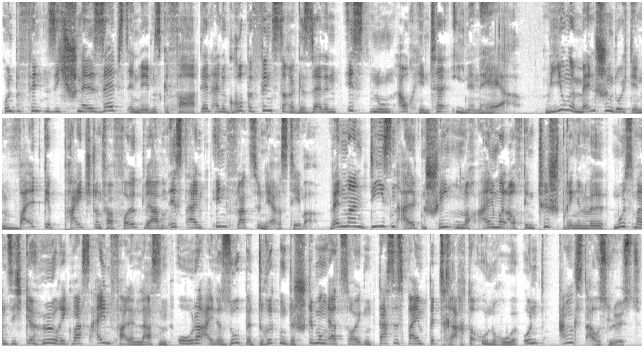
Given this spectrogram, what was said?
und befinden sich schnell selbst in Lebensgefahr, denn eine Gruppe finsterer Gesellen ist nun auch hinter ihnen her. Wie junge Menschen durch den Wald gepeitscht und verfolgt werden, ist ein inflationäres Thema. Wenn man diesen alten Schinken noch einmal auf den Tisch bringen will, muss man sich gehörig was einfallen lassen oder eine so bedrückende Stimmung erzeugen, dass es beim Betrachter Unruhe und Angst auslöst.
